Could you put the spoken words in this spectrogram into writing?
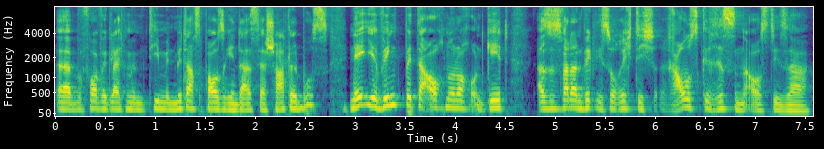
äh, bevor wir gleich mit dem Team in Mittagspause gehen, da ist der Shuttlebus. Nee, ihr winkt bitte auch nur noch und geht. Also es war dann wirklich so richtig rausgerissen aus dieser,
